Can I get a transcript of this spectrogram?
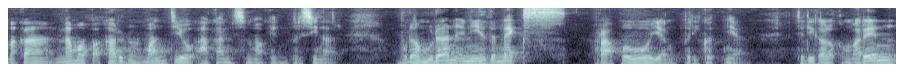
maka nama Pak Gatot Nurmantio akan semakin bersinar. Mudah-mudahan ini the next Prabowo yang berikutnya. Jadi kalau kemarin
